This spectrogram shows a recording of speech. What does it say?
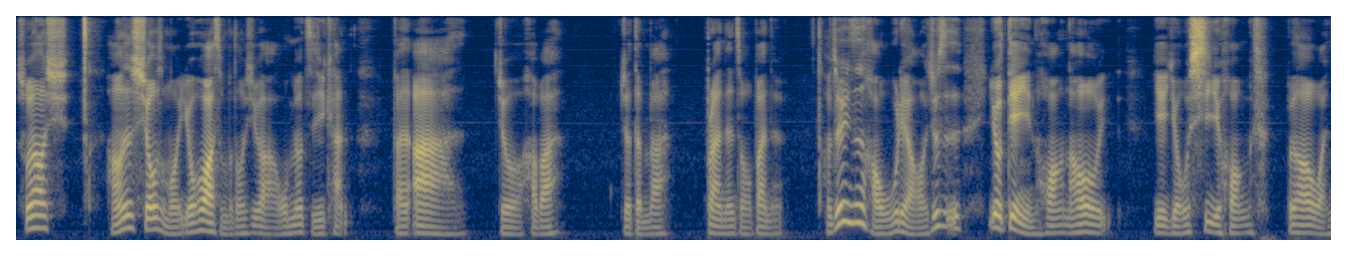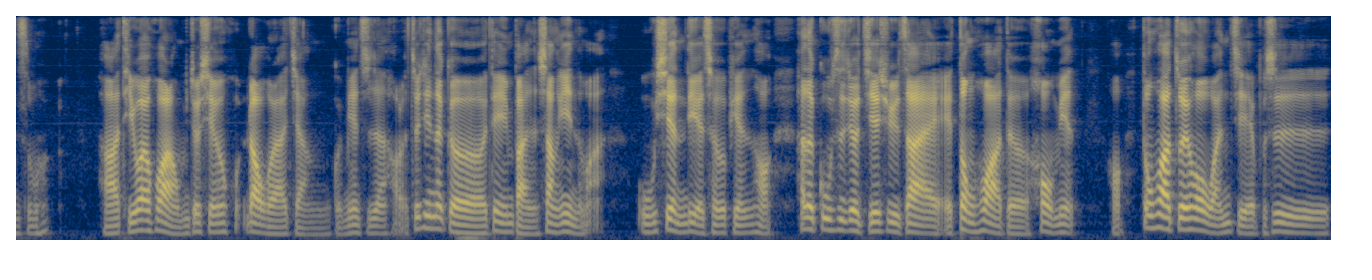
说要好像是修什么优化什么东西吧，我没有仔细看，反正啊，就好吧，就等吧，不然能怎么办呢？我最近真的好无聊，就是又电影荒，然后也游戏荒，不知道玩什么。好，题外话，我们就先绕回来讲《鬼灭之刃》好了。最近那个电影版上映了嘛，《无限列车篇》哈，它的故事就接续在动画的后面。哦，动画最后完结不是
